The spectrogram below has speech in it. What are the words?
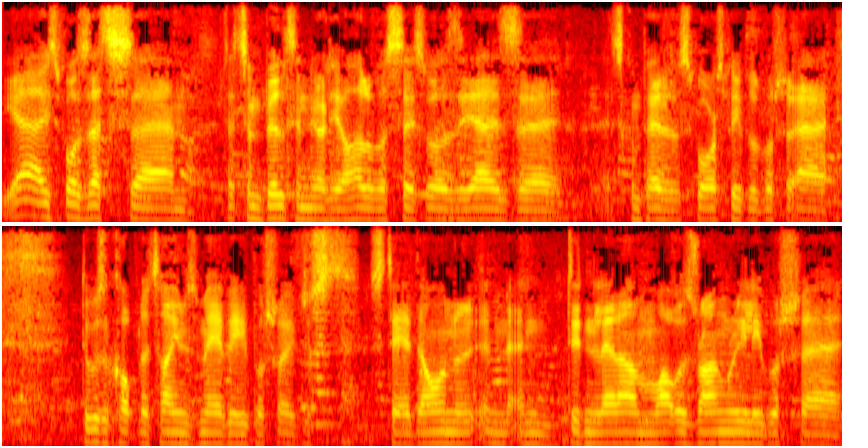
Yeah, I suppose that's um, that's inbuilt in nearly all of us. I suppose, yeah, as uh, as competitive sports people, but. Uh, there was a couple of times maybe, but I just stayed down and, and didn't let on what was wrong really. But uh,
